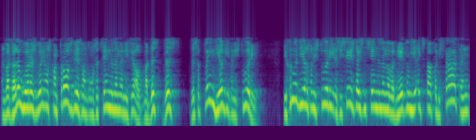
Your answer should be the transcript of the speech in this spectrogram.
En wat hulle hoor is hoor jy ons kan trots wees want ons het sendelinge in die veld, maar dis dis dis 'n klein deeltjie van die storie. Die groot deel van die storie is die 6000 sendelinge wat net nou hier uitstap uit die straat in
